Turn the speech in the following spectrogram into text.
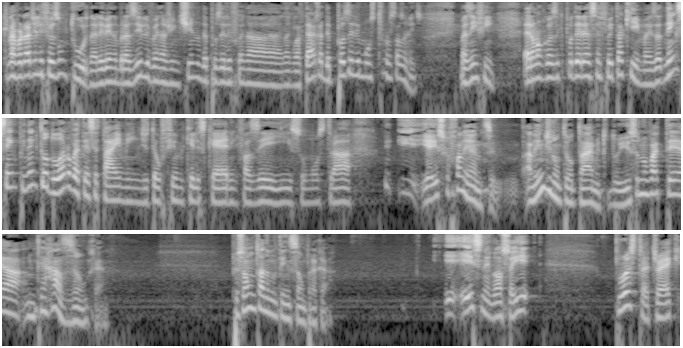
Que na verdade ele fez um tour, né? Ele veio no Brasil, ele veio na Argentina, depois ele foi na, na Inglaterra, depois ele mostrou nos Estados Unidos. Mas enfim, era uma coisa que poderia ser feita aqui, mas nem sempre, nem todo ano vai ter esse timing de ter o filme que eles querem fazer isso, mostrar. E, e é isso que eu falei antes. Além de não ter o time e tudo isso, não vai ter a, não tem a razão, cara. O pessoal não tá dando atenção pra cá. E esse negócio aí, pro Star Trek,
